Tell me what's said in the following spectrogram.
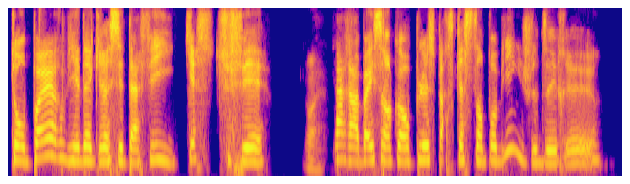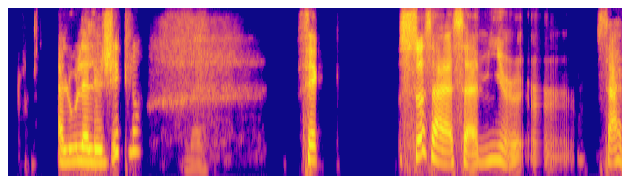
ton père vient d'agresser ta fille, qu'est-ce que tu fais? Ouais. La rabaisse encore plus parce qu'elle se sent pas bien. Je veux dire, euh, allô la logique, là? Fait que ça, ça, a mis un, ça,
